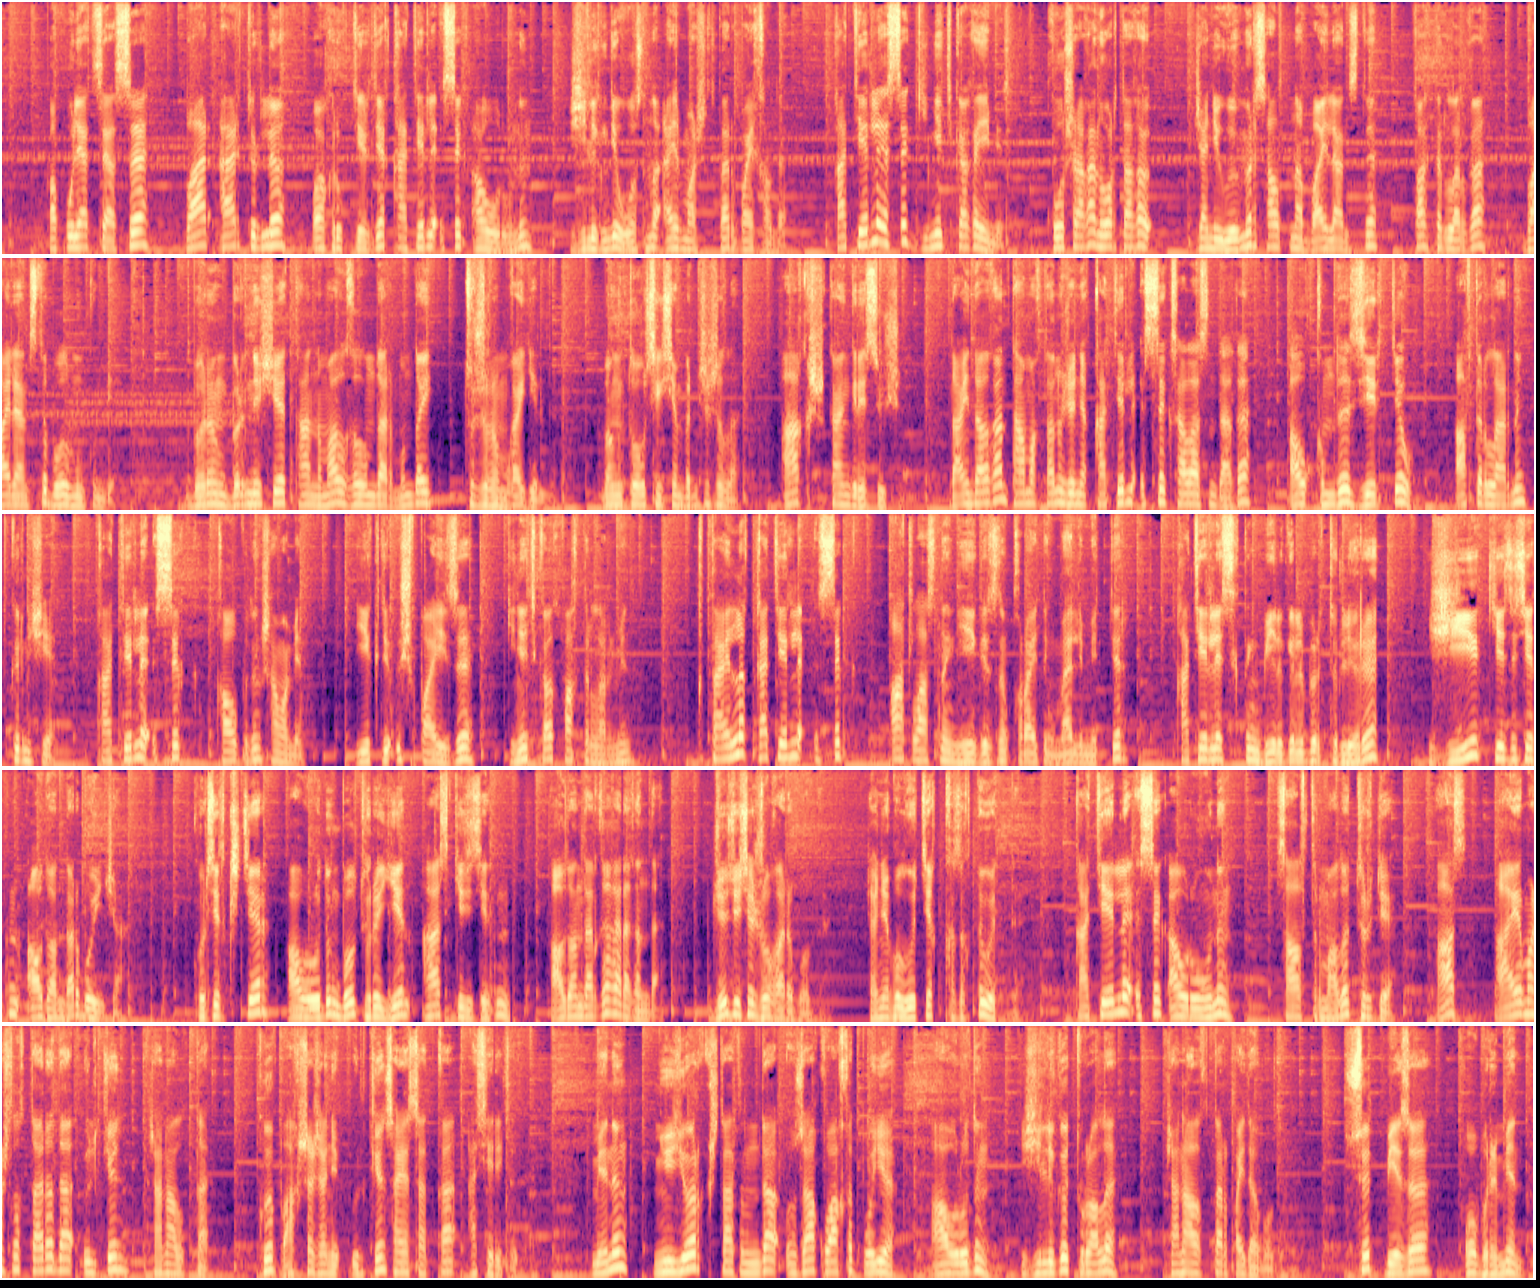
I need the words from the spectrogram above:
популяциясы бар әртүрлі округтерде қатерлі ісік ауруының жиілігінде осындай айырмашылықтар байқалды. Қатерлі ісік генетикаға емес қоршаған ортаға және өмір салтына байланысты факторларға байланысты болуы мүмкін бе? Бұрын бірнеше танымал ғылымдар мұндай тұжырымға келді. 1981 жылы ақш конгресі үшін дайындалған тамақтану және қатерлі ісік саласындағы ауқымды зерттеу авторларының пікірінше қатерлі ісік қаупінің шамамен 2-3 пайызы генетикалық факторлармен. Қытайлық қатерлі ісік атласының негізін құрайтын мәліметтер қатерлі ісіктің белгілі бір түрлері жиі кездесетін аудандар бойынша. Көрсеткіштер аурудың бұл түрі ең аз кездесетін аудандарға қарағанда жүз есе жоғары болды және бұл өте қызықты өтті. Қатерлі ісік ауруының салыстырмалы түрде аз айырмашылықтары да үлкен жаңалықтар көп ақша және үлкен саясатқа әсер етеді. Менің нью-йорк штатында ұзақ уақыт бойы аурудың жиілігі туралы жаңалықтар пайда болды. Сүт безі обырымен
